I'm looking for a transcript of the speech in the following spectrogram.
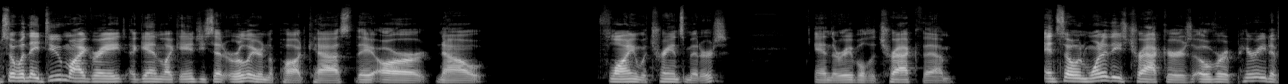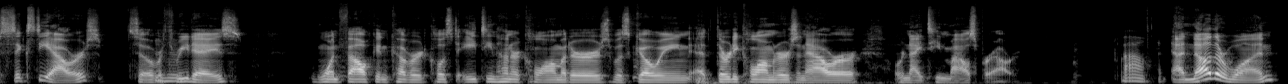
so when they do migrate, again, like Angie said earlier in the podcast, they are now flying with transmitters and they're able to track them. And so in one of these trackers, over a period of 60 hours, so over mm-hmm. three days, one falcon covered close to 1800 kilometers was going at 30 kilometers an hour or 19 miles per hour Wow. another one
